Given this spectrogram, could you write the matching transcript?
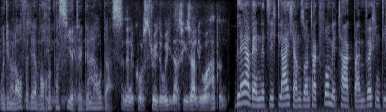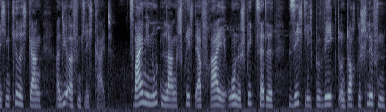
Und im Laufe der Woche passierte genau das. Blair wendet sich gleich am Sonntagvormittag beim wöchentlichen Kirchgang an die Öffentlichkeit. Zwei Minuten lang spricht er frei, ohne Spickzettel, sichtlich bewegt und doch geschliffen,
